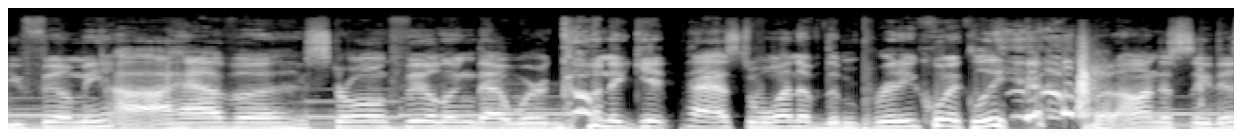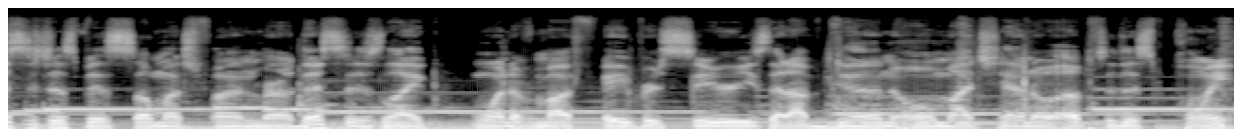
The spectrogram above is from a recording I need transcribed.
you feel me? I have a strong feeling that we're gonna get past one of them pretty quickly. but honestly, this has just been so much fun, bro. This is like one of my favorite series that I've done on my channel up to this point.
